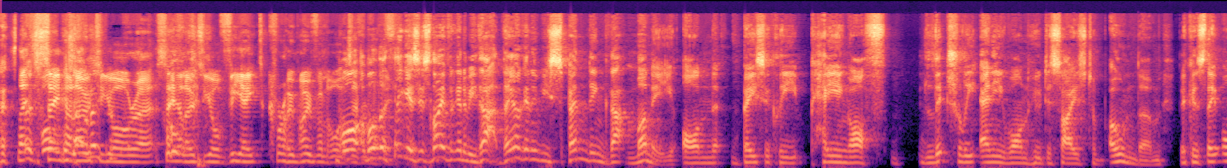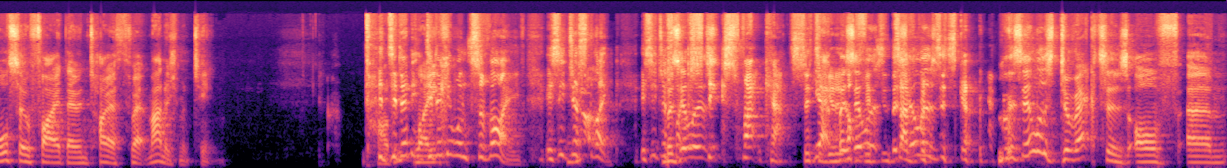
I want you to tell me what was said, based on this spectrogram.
let's say hello to your uh, say hello to your V8 Chrome overlords Well, well, the thing is, it's not even going to be that. They are going to be spending that money on basically paying off literally anyone who decides to own them because they also fired their entire threat management team. Did, any, like, did anyone survive? Is it just no. like is it just like six fat cats sitting yeah, in an Mozilla's, office in San Francisco? Mozilla's directors of um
